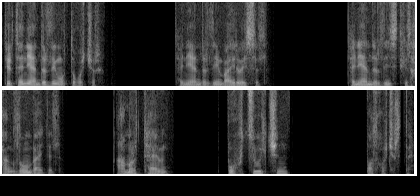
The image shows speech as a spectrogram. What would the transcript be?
Тэр таны амьдралын утга учир, таны амьдралын баяр баясгал, таны амьдралын сэтгэл хангалуун байдал амар тайван бүх зүйл чинь болох учиртай.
